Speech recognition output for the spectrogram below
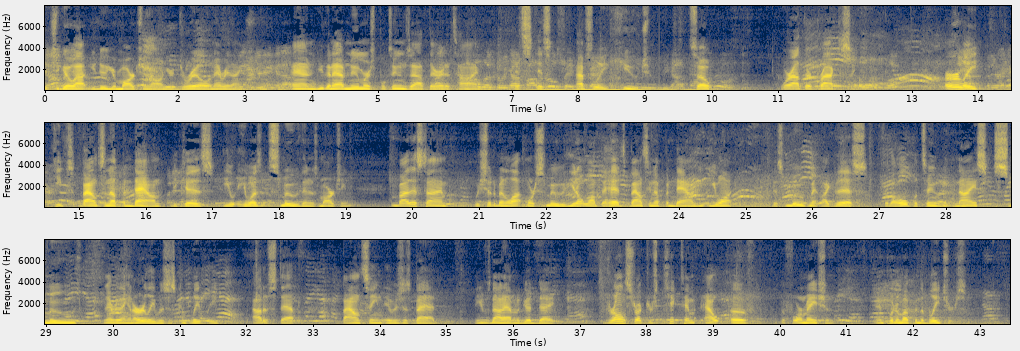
that you go out and you do your marching on, your drill and everything. And you can have numerous platoons out there at a time. It's it's absolutely huge. So we're out there practicing. Early keeps bouncing up and down because he, he wasn't smooth in his marching. And by this time, we should have been a lot more smooth. You don't want the heads bouncing up and down. You, you want this movement like this for the whole platoon. Nice, smooth, and everything. And Early was just completely out of step, bouncing. It was just bad. He was not having a good day. Drill instructors kicked him out of the formation and put him up in the bleachers.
